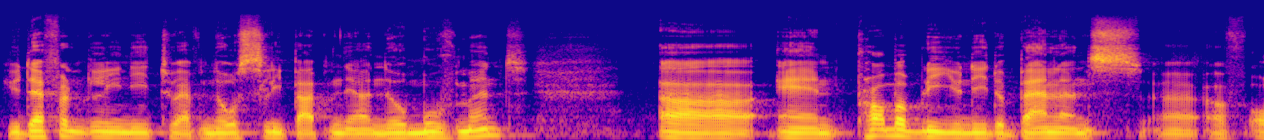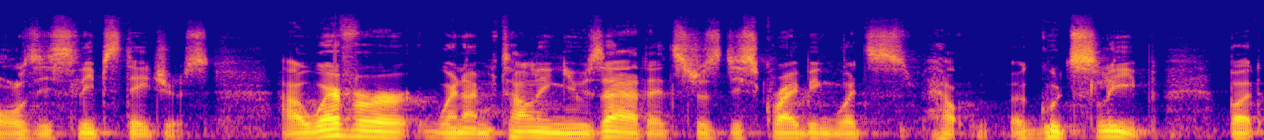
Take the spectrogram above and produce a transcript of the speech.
you definitely need to have no sleep apnea, no movement. Uh, and probably you need a balance uh, of all these sleep stages. However, when I'm telling you that, it's just describing what's a good sleep. But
